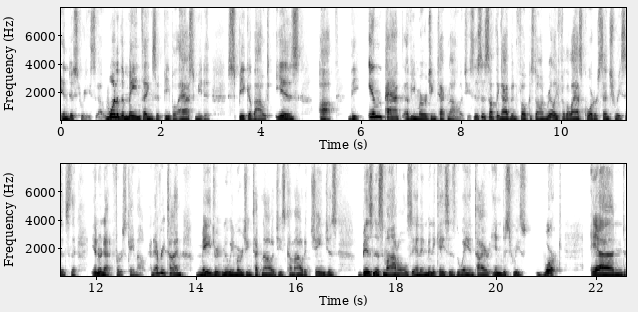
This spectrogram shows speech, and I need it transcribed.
industries. One of the main things that people ask me to speak about is uh, the impact of emerging technologies. This is something I've been focused on really for the last quarter century since the internet first came out. And every time major new emerging technologies come out, it changes business models and in many cases the way entire industries work. And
